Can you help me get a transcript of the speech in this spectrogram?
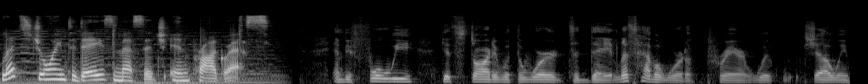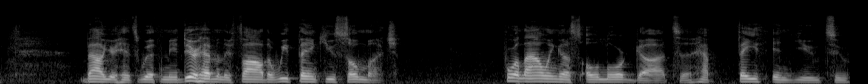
Let's join today's message in progress. And before we get started with the word today, let's have a word of prayer, shall we? Bow your heads with me. Dear Heavenly Father, we thank you so much for allowing us, O Lord God, to have faith in you, to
